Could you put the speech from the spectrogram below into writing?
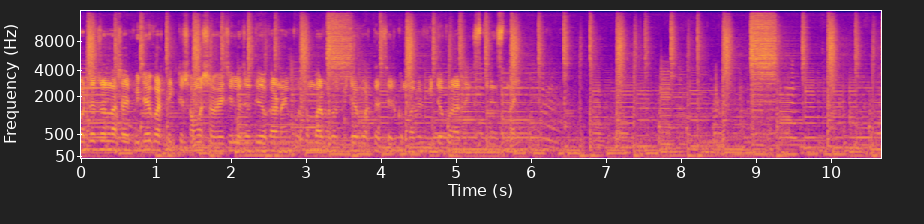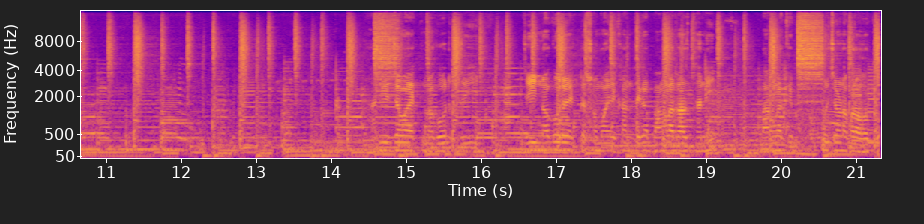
পর্যটন আসায় ভিডিও করতে একটু সমস্যা হয়েছিল, যদিও কারণ আমি প্রথমবার মতো ভিডিও করতেছি, এরকমভাবে ভিডিও করার এক্সপিরিয়েন্স নাই। নগর, যেই যেই নগরে একটা সময় এখান থেকে বাংলার রাজধানী বাংলাকে পরিচালনা করা হতো।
